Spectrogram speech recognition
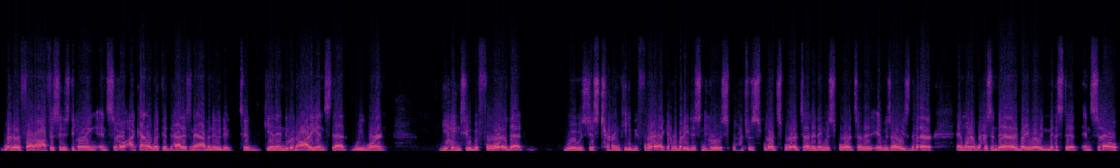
what are front offices doing? And so I kind of looked at that as an avenue to, to get into an audience that we weren't getting to before that where it was just turnkey before. Like everybody just knew it was sports was sports, sports. Everything was sports. Every, it was always there. And when it wasn't there, everybody really missed it. And so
